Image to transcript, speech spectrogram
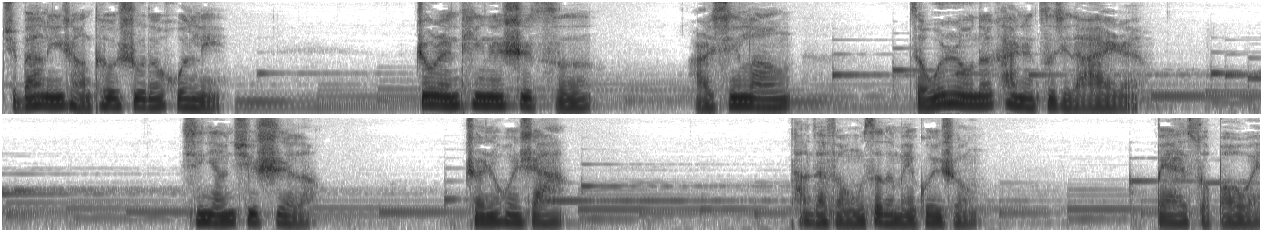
举办了一场特殊的婚礼，众人听着誓词，而新郎则温柔地看着自己的爱人。新娘去世了。穿着婚纱，躺在粉红色的玫瑰中，被爱所包围。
